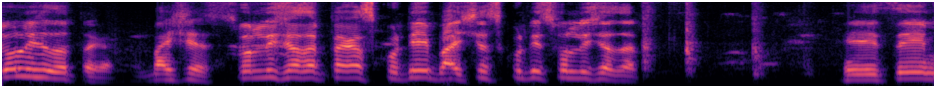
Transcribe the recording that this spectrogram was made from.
চল্লিশ হাজার টাকা বাইশের। চল্লিশ হাজার টাকা স্কুটি স্কুটি চল্লিশ হাজার। এই সেম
